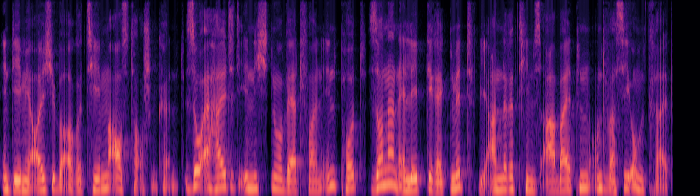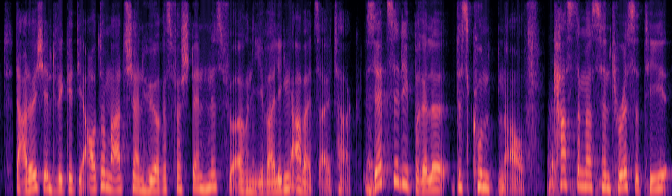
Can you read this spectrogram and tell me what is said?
in dem ihr euch über eure Themen austauschen könnt. So erhaltet ihr nicht nur wertvollen Input, sondern erlebt direkt mit, wie andere Teams arbeiten und was sie umtreibt. Dadurch entwickelt ihr automatisch ein höheres Verständnis für euren jeweiligen Arbeitsalltag. Setze die Brille des Kunden auf. Customer Centricity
